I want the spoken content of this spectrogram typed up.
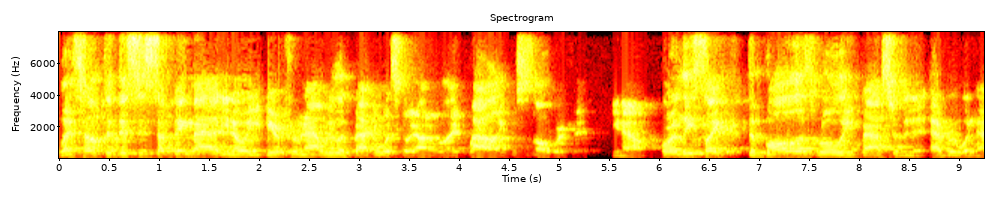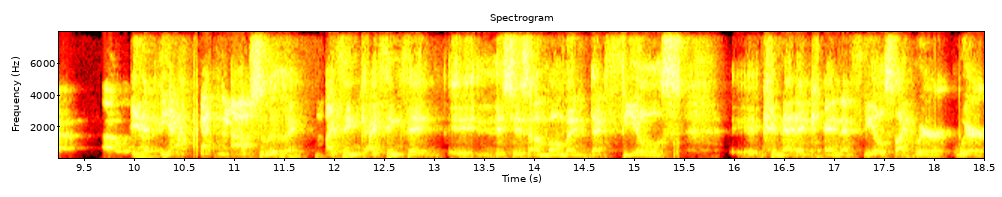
let's hope that this is something that, you know, a year from now, we look back at what's going on and we're like, wow, like this is all worth it, you know? Or at least like the ball is rolling faster than it ever would have. Uh, It- yeah, absolutely. I think I think that uh, this is a moment that feels uh, kinetic and that feels like we're we're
